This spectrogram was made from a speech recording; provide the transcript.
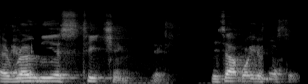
erroneous teaching. Yes. Is that what you're saying?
